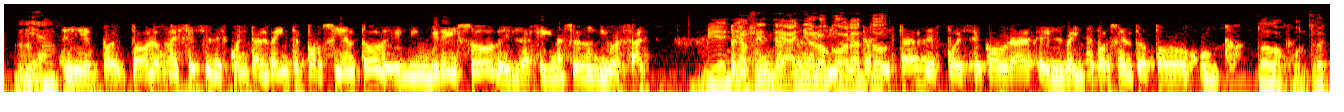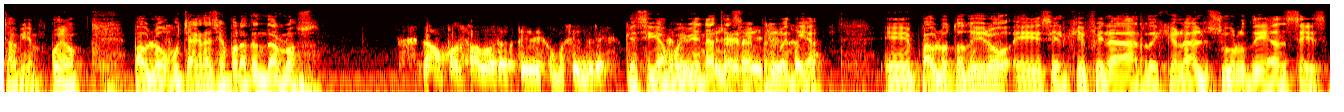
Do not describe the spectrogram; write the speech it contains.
Bien. Eh, todos los meses se descuenta el 20% del ingreso de la asignación universal. Bien, y a fin de año lo cobran todo. Después se cobra el 20% todo junto. Todo junto, está bien. Bueno, Pablo, muchas gracias por atendernos. No, por favor, a ustedes como siempre. Que sigas muy bien, hasta siempre, buen día. Eh, Pablo Todero es el jefe de la regional sur de ANSES.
